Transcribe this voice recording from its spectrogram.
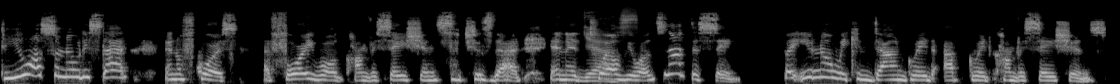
Do you also notice that? And of course, a four year old conversation such as that and a 12 year old, it's not the same. But you know, we can downgrade, upgrade conversations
